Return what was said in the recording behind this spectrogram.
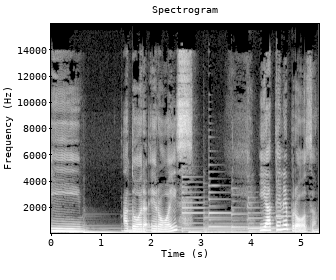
e adora heróis. E a tenebrosa,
